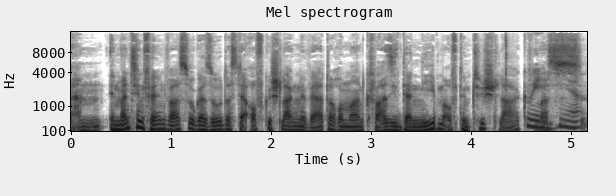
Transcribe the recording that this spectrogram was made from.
Ähm, in manchen Fällen war es sogar so, dass der aufgeschlagene Wärterroman quasi daneben auf dem Tisch lag, oui, was, ja.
